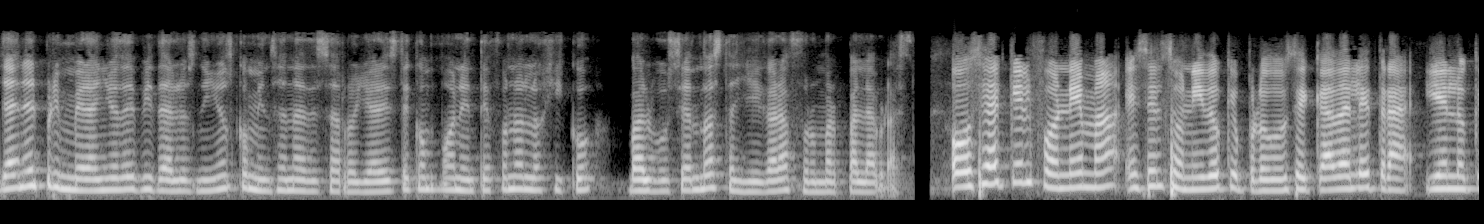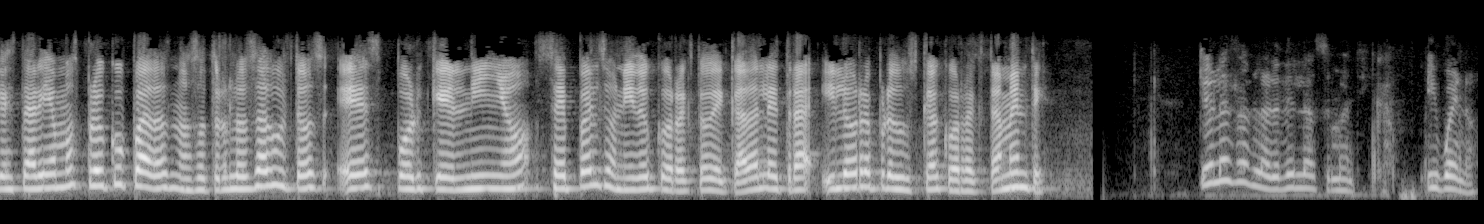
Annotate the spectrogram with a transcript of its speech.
Ya en el primer año de vida los niños comienzan a desarrollar este componente fonológico balbuceando hasta llegar a formar palabras. O sea que el fonema es el sonido que produce cada letra y en lo que estaríamos preocupados nosotros los adultos es porque el niño sepa el sonido correcto de cada letra y lo reproduzca correctamente. Yo les hablaré de la semántica. Y bueno,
